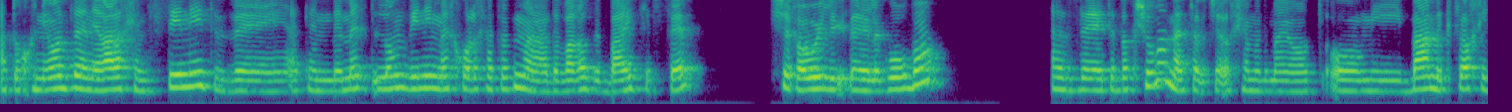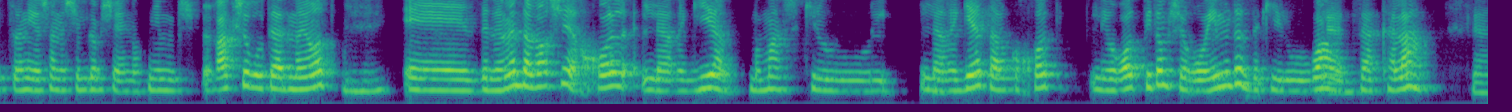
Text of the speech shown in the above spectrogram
התוכניות זה נראה לכם סינית, ואתם באמת לא מבינים איך הולך לצאת מהדבר הזה בית יפה, שראוי לגור בו, אז uh, תבקשו מהמעצבת שלכם הדמיות, או מבעל מקצוע חיצוני, יש אנשים גם שנותנים רק שירותי הדמיות, mm-hmm. uh, זה באמת דבר שיכול להרגיע, ממש, כאילו להרגיע את הלקוחות, לראות פתאום שרואים את זה, זה כאילו וואו, כן. זה הקלה, כן.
